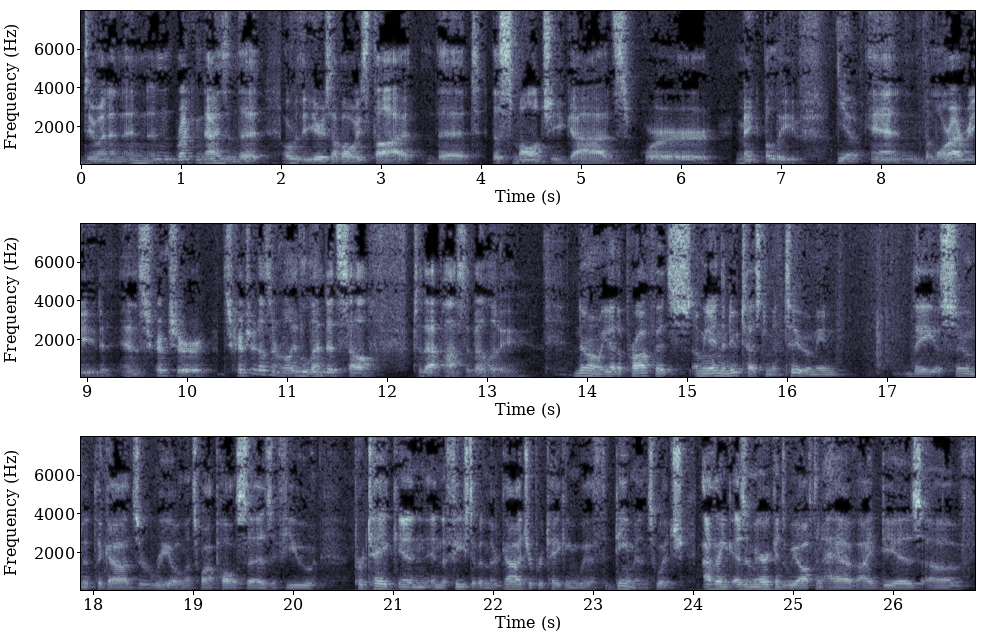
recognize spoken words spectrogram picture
doing and, and, and, recognizing that over the years I've always thought that the small g gods were make believe. Yeah. And the more I read in scripture, scripture doesn't really lend itself to that possibility. No, yeah, the prophets, I mean, in the New Testament too, I mean, they assume that the gods are real. That's why Paul says if you partake in, in the feast of another god, you're partaking with demons, which I think as Americans we often have ideas of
